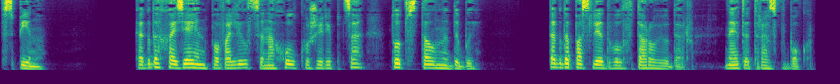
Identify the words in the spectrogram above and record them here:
В спину. Когда хозяин повалился на холку жеребца, тот встал на дыбы. Тогда последовал второй удар, на этот раз в бок.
